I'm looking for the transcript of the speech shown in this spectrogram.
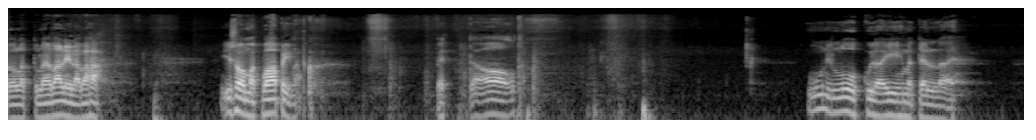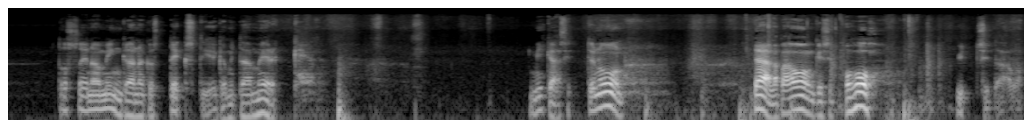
olla, tulee välillä vähän isommat vapinat, kun pettää alta. Uunin luukkuja ihmetellään ja tossa ei näy minkäännäköistä tekstiä eikä mitään merkkejä. Mikä sitten on? Täälläpä onkin sit. Oho! Vitsi tää lattia huoju.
